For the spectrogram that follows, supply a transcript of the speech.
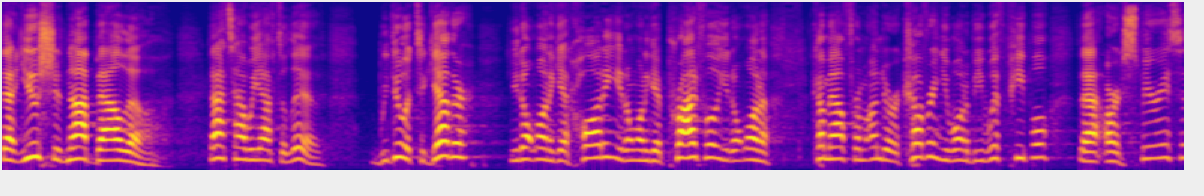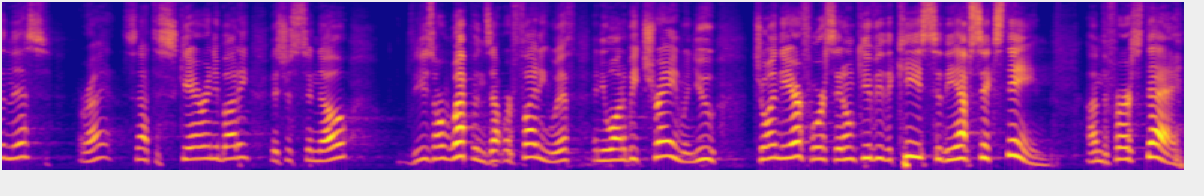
that you should not bow low? That's how we have to live. We do it together. You don't want to get haughty. You don't want to get prideful. You don't want to come out from under a covering. You want to be with people that are experiencing this, right? It's not to scare anybody. It's just to know these are weapons that we're fighting with, and you want to be trained. When you join the Air Force, they don't give you the keys to the F-16 on the first day.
